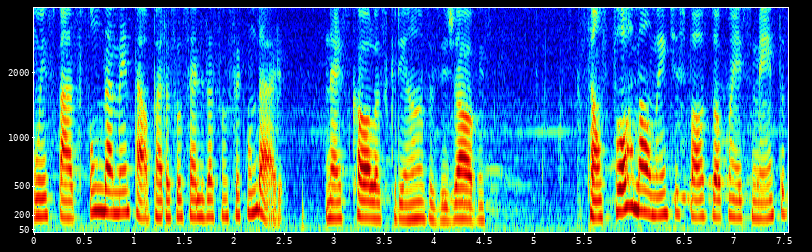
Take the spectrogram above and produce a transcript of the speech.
um espaço fundamental para a socialização secundária. Na escola, as crianças e jovens são formalmente expostos ao conhecimento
